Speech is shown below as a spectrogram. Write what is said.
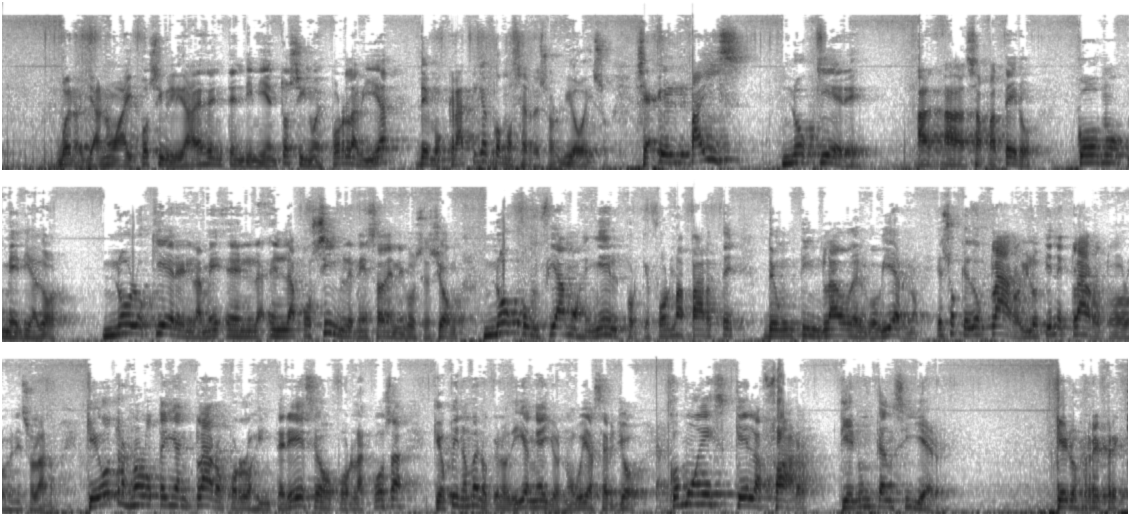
bueno, ya no hay posibilidades de entendimiento si no es por la vía democrática como se resolvió eso. O sea, el país no quiere a Zapatero como mediador no lo quiere en la, en, la, posible mesa de negociación. No confiamos en él porque forma parte de un tinglado del gobierno. Eso quedó claro y lo tiene claro todos los venezolanos. Que otros no lo tengan claro por los intereses o por las cosas que opinan, bueno, que lo digan ellos, no voy a ser yo. ¿Cómo es que la FARC tiene un canciller que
